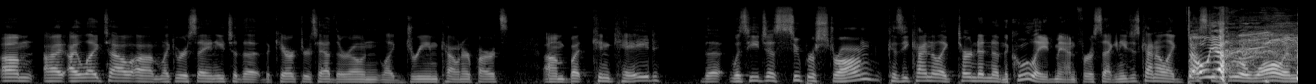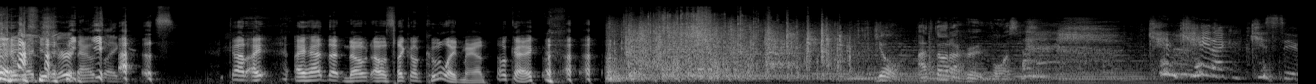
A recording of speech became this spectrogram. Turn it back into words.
Um, I, I liked how, um, like we were saying, each of the, the characters had their own like dream counterparts. Um, but Kincaid, the was he just super strong? Because he kind of like turned into the Kool Aid Man for a second. He just kind of like oh, busted yeah. through a wall in like, a red shirt, and I was like, God, I I had that note. I was like, oh, Kool Aid Man. Okay. Yo, I thought I heard voices. Kincaid, I could kiss you.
